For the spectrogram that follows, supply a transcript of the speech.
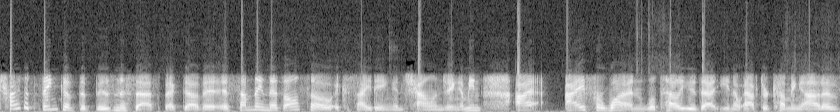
try to think of the business aspect of it as something that's also exciting and challenging. I mean, I I, for one, will tell you that you know after coming out of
